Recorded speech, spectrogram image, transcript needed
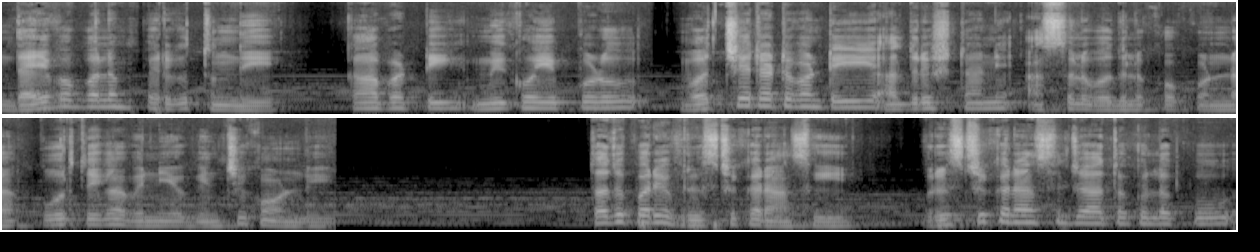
దైవబలం పెరుగుతుంది. కాబట్టి మీకు ఇప్పుడు వచ్చేటటువంటి అదృష్టాన్ని అస్సలు వదులుకోకుండా పూర్తిగా వినియోగించుకోండి. తదుపరి వృశ్చిక రాశి. వృశ్చిక రాశి జాతకులకు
